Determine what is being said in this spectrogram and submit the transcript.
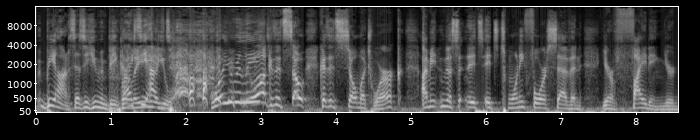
Be honest, as a human being, I see how you are. Were you relieved? Well, because it's so because it's so much work. I mean, it's it's twenty four seven. You're fighting. You're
